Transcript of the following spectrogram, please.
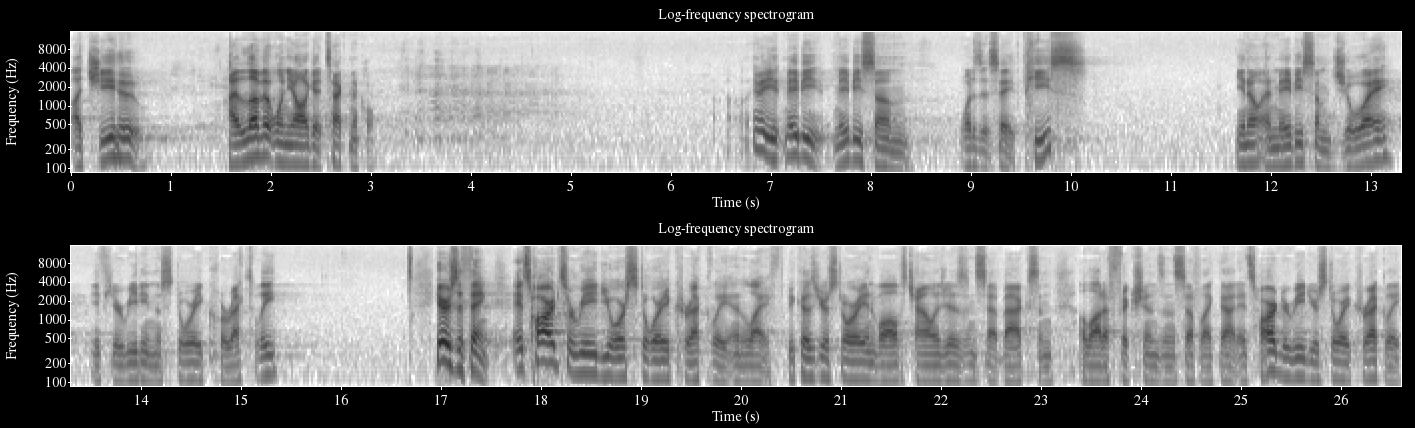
A chee I love it when y'all get technical. Maybe, maybe, maybe some, what does it say? Peace, you know, and maybe some joy if you're reading the story correctly. Here's the thing it's hard to read your story correctly in life because your story involves challenges and setbacks and a lot of fictions and stuff like that. It's hard to read your story correctly.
